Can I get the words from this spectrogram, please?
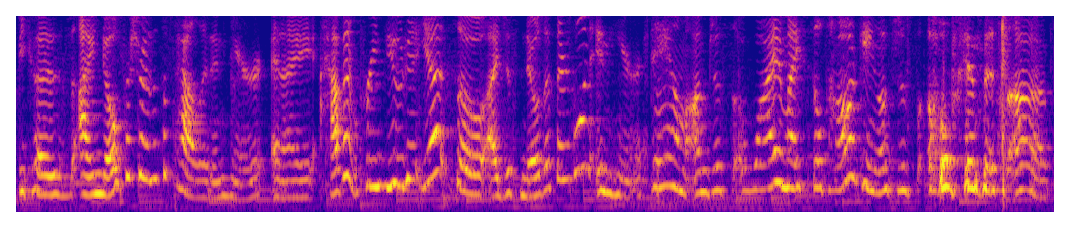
because I know for sure there's a palette in here and I haven't previewed it yet so I just know that there's one in here. Damn, I'm just, why am I still talking? Let's just open this up.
